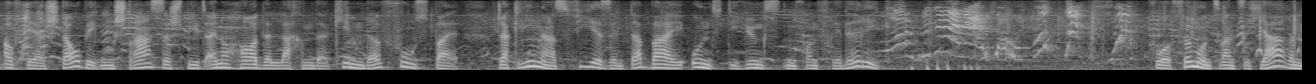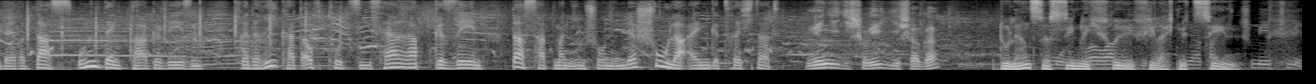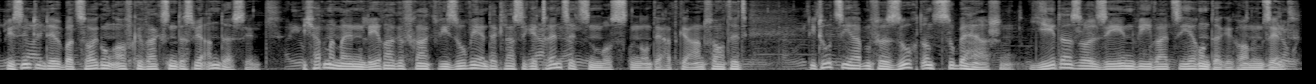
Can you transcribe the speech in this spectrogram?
Auf der staubigen Straße spielt eine Horde lachender Kinder Fußball. Jacquelinas vier sind dabei und die jüngsten von Frederik. Vor 25 Jahren wäre das undenkbar gewesen. Frederik hat auf Tutsis herabgesehen. Das hat man ihm schon in der Schule eingetrichtert. Du lernst das ziemlich früh, vielleicht mit zehn. Wir sind in der Überzeugung aufgewachsen, dass wir anders sind. Ich habe mal meinen Lehrer gefragt, wieso wir in der Klasse getrennt sitzen mussten, und er hat geantwortet, die Tutsi haben versucht, uns zu beherrschen. Jeder soll sehen, wie weit sie heruntergekommen sind.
